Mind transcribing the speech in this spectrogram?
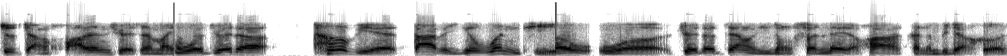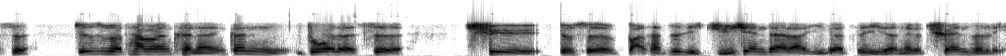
就讲华人学生嘛，我觉得特别大的一个问题，而我觉得这样一种分类的话，可能比较合适，就是说他们可能更多的是去就是把他自己局限在了一个自己的那个圈子里，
